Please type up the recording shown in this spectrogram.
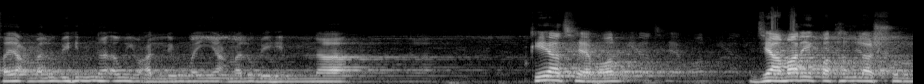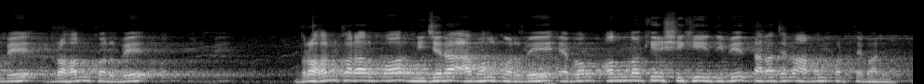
فيعمل بهن أو يعلم من يعمل بهن কে আছে এমন যে আমার এই কথাগুলা শুনবে গ্রহণ করবে গ্রহণ করার পর নিজেরা আমল করবে এবং অন্যকে শিখিয়ে দিবে তারা যেন আমল করতে পারে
